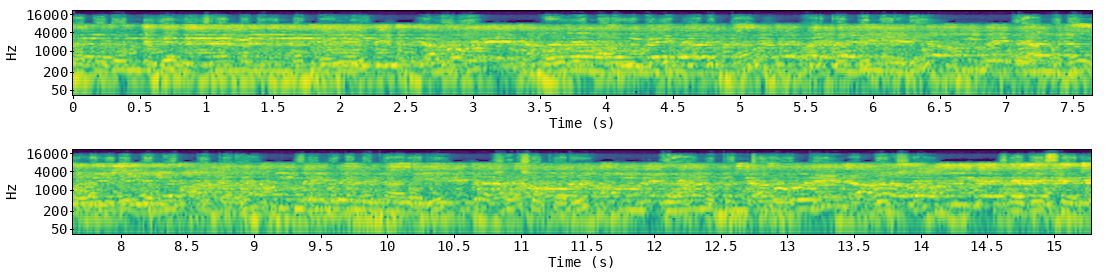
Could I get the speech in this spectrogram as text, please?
ರಥದೊಂದಿಗೆ ವಿಜೃಂಭಣೆಯಿಂದ ಮೂಲಕ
